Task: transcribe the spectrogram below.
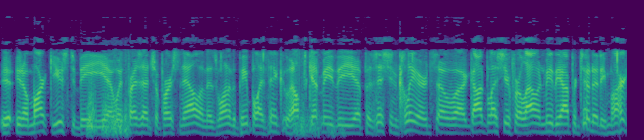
you, you, know, Mark used to be uh, with presidential personnel and is one of the people I think who helped get me the uh, position cleared. So uh, God bless you for allowing me the opportunity, Mark.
